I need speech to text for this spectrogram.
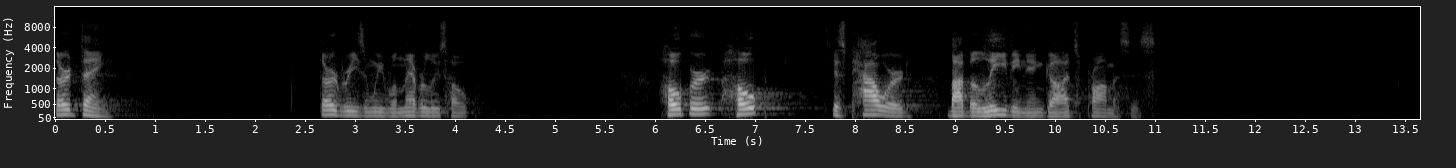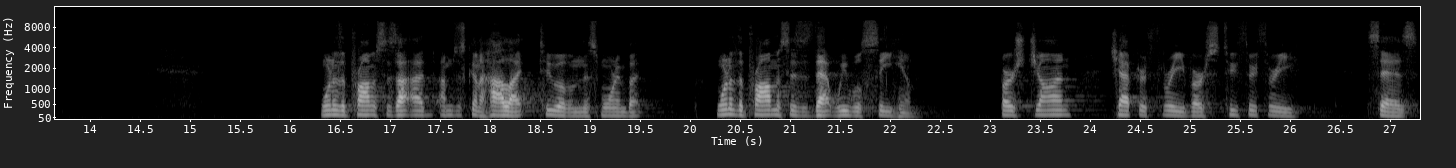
Third thing, third reason we will never lose hope. Hope, er, hope is powered by believing in God's promises. One of the promises, I, am just going to highlight two of them this morning, but one of the promises is that we will see him. 1 John chapter 3, verse 2 through 3 says,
